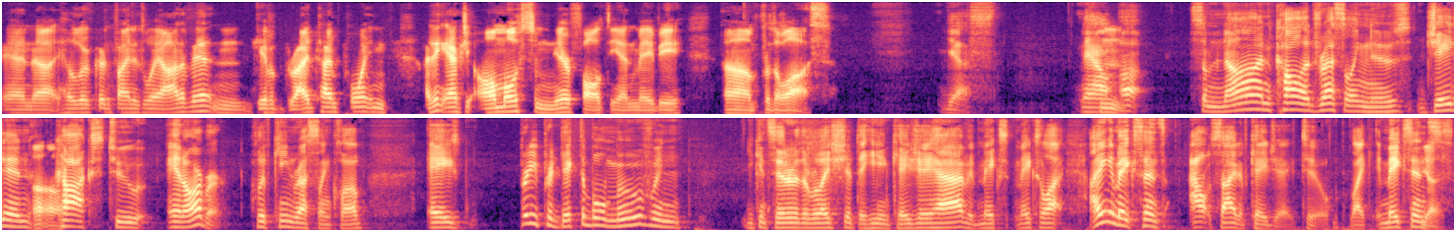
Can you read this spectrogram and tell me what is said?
and uh, Hilger couldn't find his way out of it, and gave up the ride time point, and I think actually almost some near fall at the end maybe um, for the loss. Yes. Now, Hmm. uh, some non-college wrestling news: J'den Uh-oh. Cox to Ann Arbor Cliff Keen Wrestling Club. A pretty predictable move when you consider the relationship that he and KJ have. It makes makes a lot. I think it makes sense outside of KJ too. Like it makes sense Yes.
